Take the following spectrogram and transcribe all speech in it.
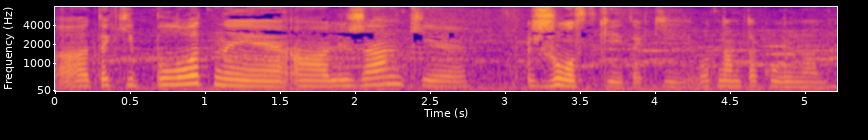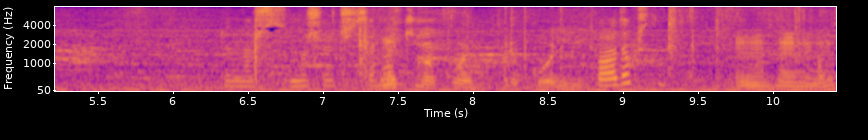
а, такие плотные а, лежанки, жесткие такие. Вот нам такую надо. Для нашей сумасшедшей Ну собаки. какой прикольный. Поводок что ли? Угу.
